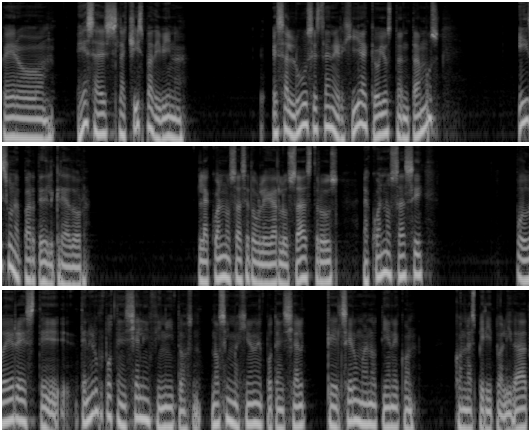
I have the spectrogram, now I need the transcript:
Pero esa es la chispa divina. Esa luz, esta energía que hoy ostentamos, es una parte del Creador, la cual nos hace doblegar los astros, la cual nos hace poder este, tener un potencial infinito. No se imaginan el potencial que el ser humano tiene con, con la espiritualidad.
